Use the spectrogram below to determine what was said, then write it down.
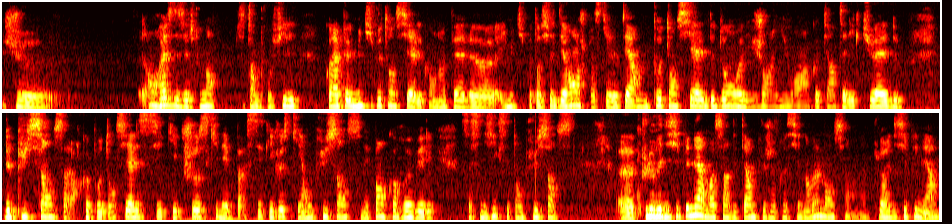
je... on reste des êtres humains. C'est un profil qu'on appelle multipotentiel, qu'on appelle euh, et multipotentiel dérange parce qu'il y a le terme potentiel dedans, les gens y voient un côté intellectuel de de puissance, alors que potentiel c'est quelque chose qui n'est pas, c'est quelque chose qui est en puissance, ce n'est pas encore révélé. Ça signifie que c'est en puissance. Euh, pluridisciplinaire, moi c'est un des termes que j'apprécie énormément, c'est un pluridisciplinaire,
